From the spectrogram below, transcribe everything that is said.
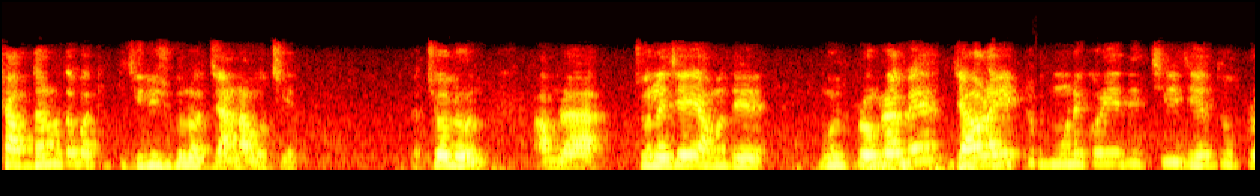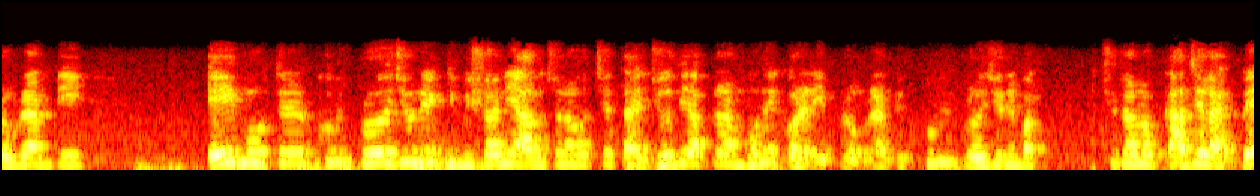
সাবধানতা বা কি কি জিনিসগুলো জানা উচিত। চলুন, আমরা চলে যাই আমাদের মূল প্রোগ্রামে। যাওয়ার আগে একটু মনে করিয়ে দিচ্ছি, যেহেতু প্রোগ্রামটি এই মুহূর্তের খুবই প্রয়োজনীয় একটি বিষয় নিয়ে আলোচনা হচ্ছে, তাই যদি আপনারা মনে করেন এই প্রোগ্রামটি খুবই প্রয়োজনীয় বা কিছুটা হলেও কাজে লাগবে,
